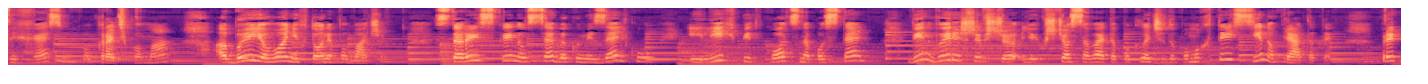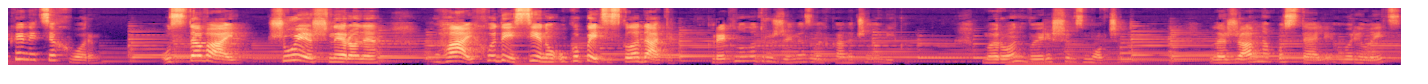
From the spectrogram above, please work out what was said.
тихесенько, крадькома, аби його ніхто не побачив. Старий скинув з себе комізельку і ліг під коц на постель. Він вирішив, що якщо Савета покличе допомогти, сіно прятати, прикинеться хворим. Уставай, чуєш, Нероне? Гай, ходи, сіно у копиці складати, крикнула дружина злегка на чоловіка. Мирон вирішив змовчати. Лежав на постелі горілиць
